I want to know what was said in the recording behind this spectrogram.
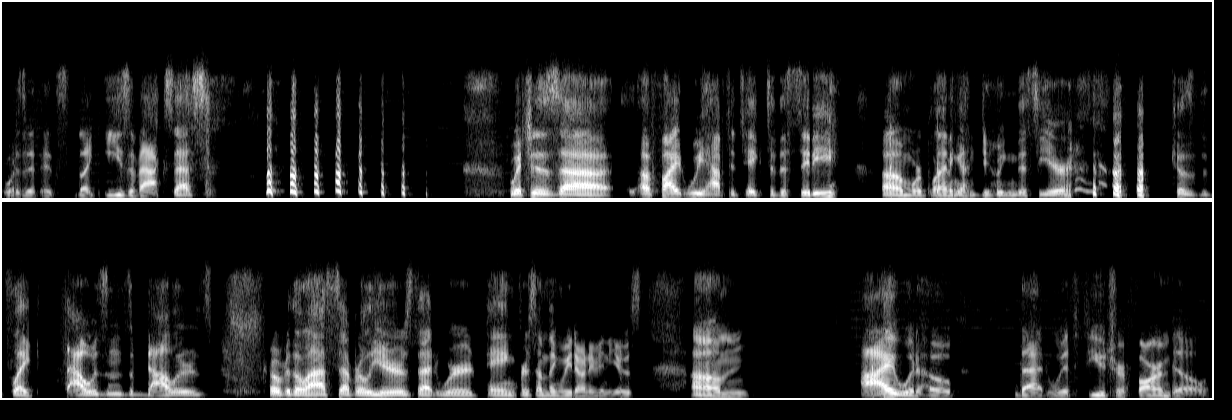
what is it? It's like ease of access. Which is uh, a fight we have to take to the city. Um, we're planning on doing this year because it's like thousands of dollars over the last several years that we're paying for something we don't even use. Um, I would hope that with future Farm Bill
